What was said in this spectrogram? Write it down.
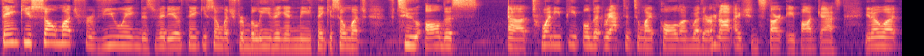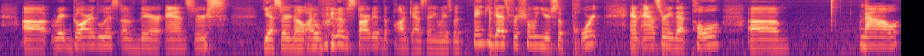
thank you so much for viewing this video. Thank you so much for believing in me. Thank you so much to all this uh, 20 people that reacted to my poll on whether or not I should start a podcast. You know what? Uh, regardless of their answers, yes or no, I would have started the podcast anyways. But thank you guys for showing your support and answering that poll. Um, now,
